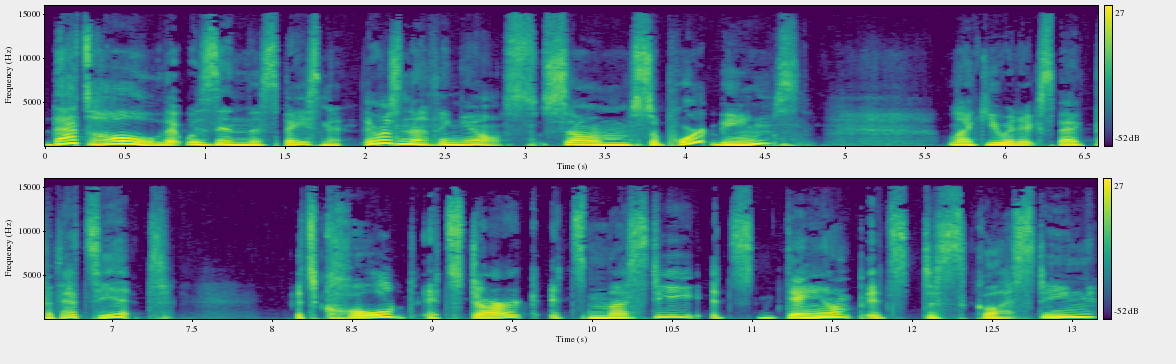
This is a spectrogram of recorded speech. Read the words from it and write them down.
that's all that was in this basement. There was nothing else. Some support beams, like you would expect, but that's it. It's cold, it's dark, it's musty, it's damp, it's disgusting.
